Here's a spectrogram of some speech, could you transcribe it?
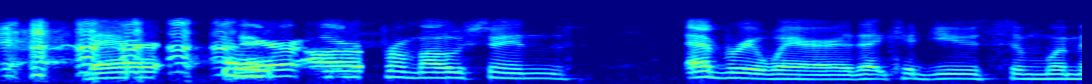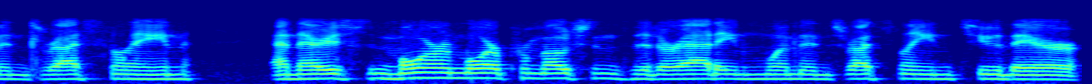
there there are promotions everywhere that could use some women's wrestling and there's more and more promotions that are adding women's wrestling to their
